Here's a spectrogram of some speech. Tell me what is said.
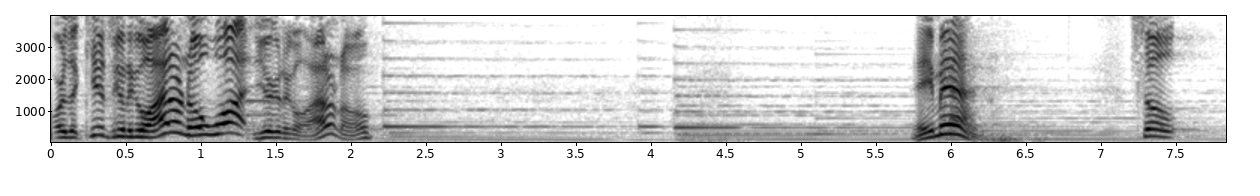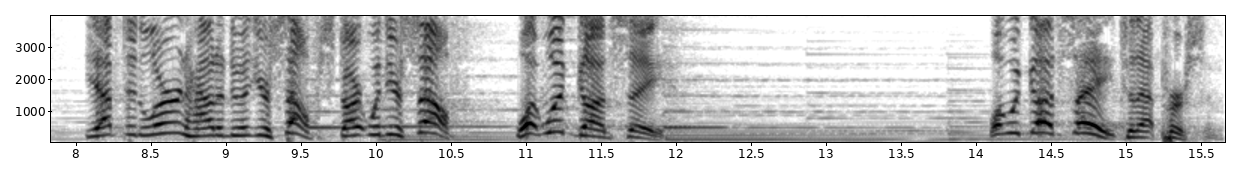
Or the kid's going to go, I don't know what. You're going to go, I don't know. Amen. So you have to learn how to do it yourself. Start with yourself. What would God say? What would God say to that person?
